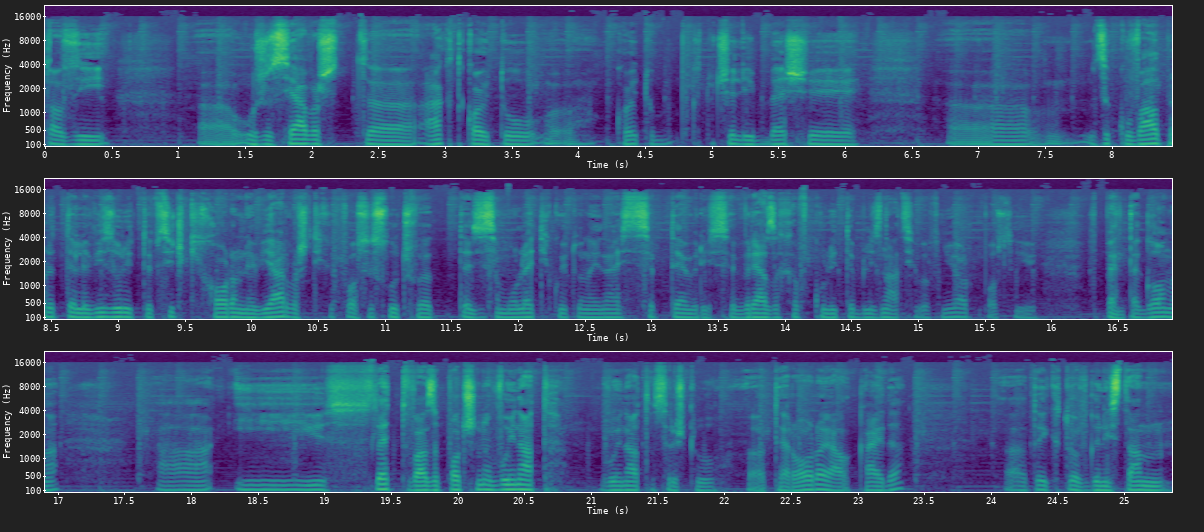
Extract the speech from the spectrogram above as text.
този а, ужасяващ а, акт, който, а, който като че ли беше заковал пред телевизорите всички хора, невярващи какво се случва. Тези самолети, които на 11 септември се врязаха в колите близнаци в Нью Йорк, после в Пентагона. А, и след това започна войната. Войната срещу а, терора, Ал-Кайда, а, тъй като Афганистан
